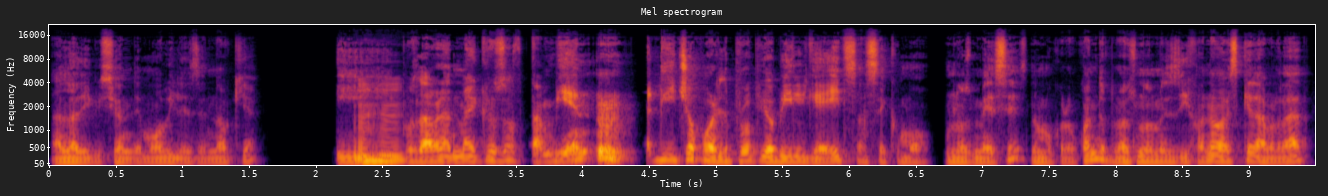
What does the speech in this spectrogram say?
a la división de móviles de Nokia. Y pues la verdad, Microsoft también, dicho por el propio Bill Gates hace como unos meses, no me acuerdo cuánto, pero hace unos meses dijo, no, es que la verdad,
